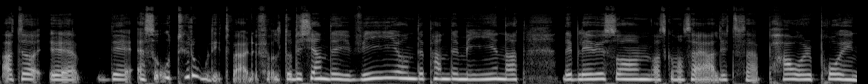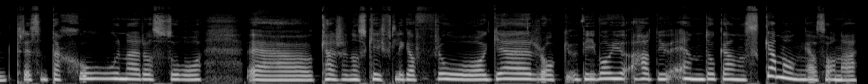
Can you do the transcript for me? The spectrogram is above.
Alltså, eh, det är så otroligt värdefullt och det kände ju vi under pandemin att det blev ju som, vad ska man säga, lite så powerpoint-presentationer och så. Eh, kanske några skriftliga frågor och vi var ju, hade ju ändå ganska många sådana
